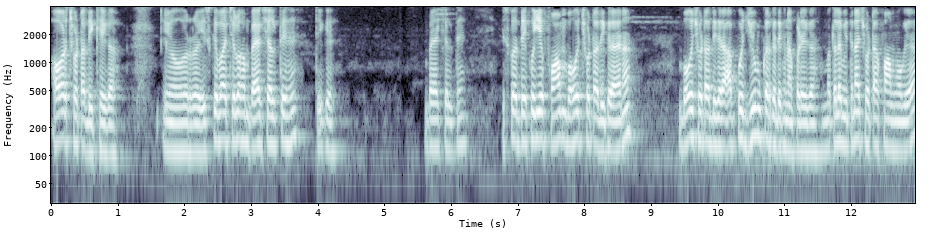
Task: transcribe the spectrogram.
और छोटा दिखेगा। और इसके बाद चलो हम बैग चलते हैं, ठीक है। बैग चलते हैं। इसके बाद देखो ये फॉर्म बहुत छोटा दिख रहा है ना। बहुत छोटा दिख रहा है। आपको जूम करके देखना पड़ेगा। मतलब इतना छोटा फॉर्म हो गया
